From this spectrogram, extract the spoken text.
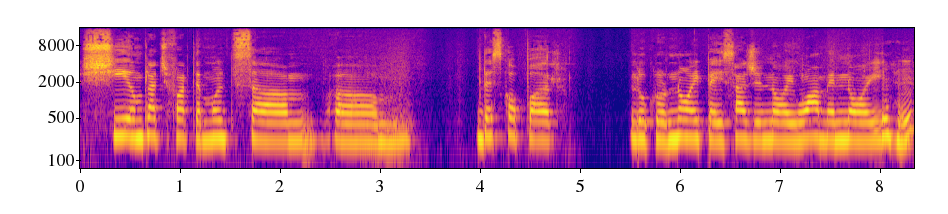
și îmi place foarte mult să um, descoper lucruri noi, peisaje noi, oameni noi, uh-huh.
